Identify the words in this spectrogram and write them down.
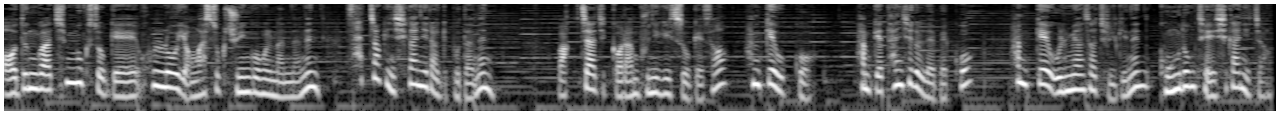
어둠과 침묵 속에 홀로 영화 속 주인공을 만나는 사적인 시간이라기보다는 왁자지껄한 분위기 속에서 함께 웃고 함께 탄식을 내뱉고 함께 울면서 즐기는 공동체의 시간이죠.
